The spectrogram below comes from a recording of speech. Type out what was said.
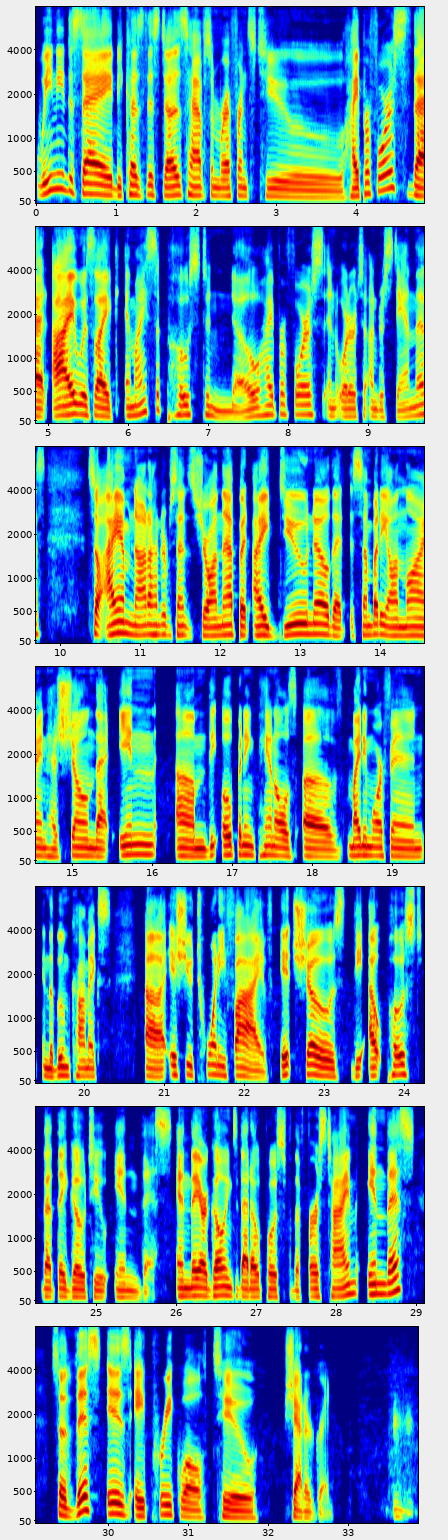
we need to say because this does have some reference to hyperforce that i was like am i supposed to know hyperforce in order to understand this? So i am not 100% sure on that but i do know that somebody online has shown that in um, the opening panels of mighty morphin in the boom comics uh, issue 25 it shows the outpost that they go to in this and they are going to that outpost for the first time in this so this is a prequel to Shattered Grid. Mhm.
